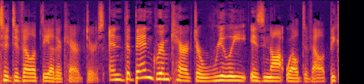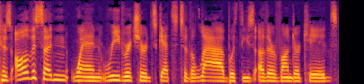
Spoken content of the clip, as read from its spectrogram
to develop the other characters. And the Ben Grimm character really is not well developed because all of a sudden, when Reed Richards gets to the lab with these other Wunder kids,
